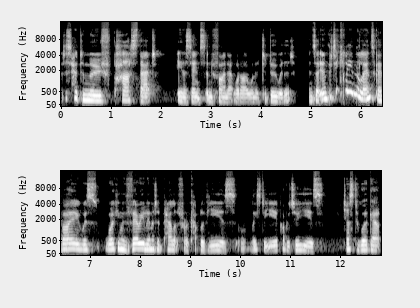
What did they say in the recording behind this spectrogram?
I just had to move past that in a sense and find out what I wanted to do with it. And so, and particularly in the landscape, I was working with very limited palette for a couple of years, or at least a year, probably two years, just to work out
